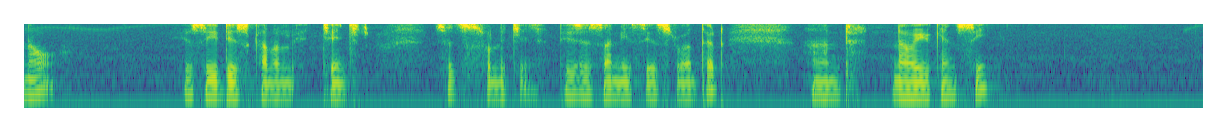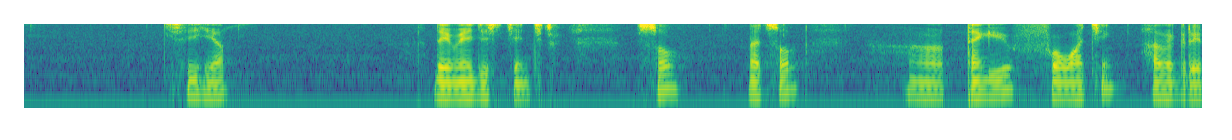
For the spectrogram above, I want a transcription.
now you see this currently changed successfully changed. This is an easiest method. And now you can see see here the image is changed. So that's all. Uh, thank you for watching. Have a great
